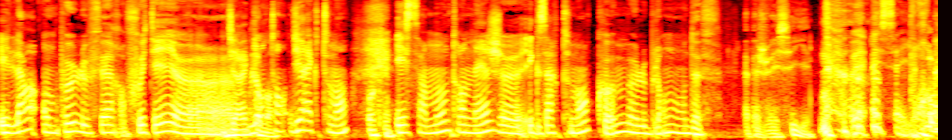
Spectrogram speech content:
Et là, on peut le faire fouetter euh, Directement. longtemps, directement. Et ça monte en neige euh, exactement comme le blanc d'œuf. Ah bah, je vais essayer. Ouais, essaye. Promis.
